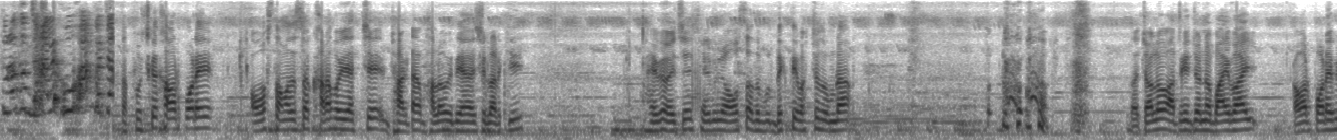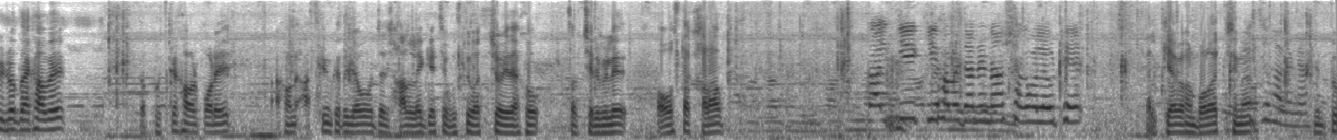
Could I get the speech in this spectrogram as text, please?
তোরা তো ঝালে হুহা করছিস তা ফুচকা খাওয়ার পরে অবস্থা আমাদের সব খারাপ হয়ে যাচ্ছে ঝালটা ভালো হয়ে দেওয়া হয়েছিল আর কি। হেভি হয়েছে ছেলেগুলোর অবস্থা তো দেখতে পাচ্ছ তোমরা। তা চলো আজকের জন্য বাই বাই আবার পরে ভিডিও দেখা হবে। তা ফুচকা খাওয়ার পরে এখন আইসক্রিম খেতে যাব যে ঝাল লেগেছে বুঝতে পারছ এই দেখো সব ছেলেপিলে অবস্থা খারাপ। কালকে কি হবে জানি না সকালবেলা উঠে। তাহলে কি হবে এখন বলা যাচ্ছি না। কিন্তু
